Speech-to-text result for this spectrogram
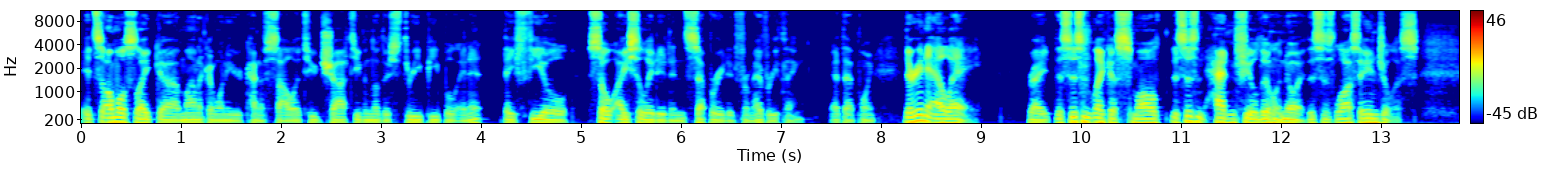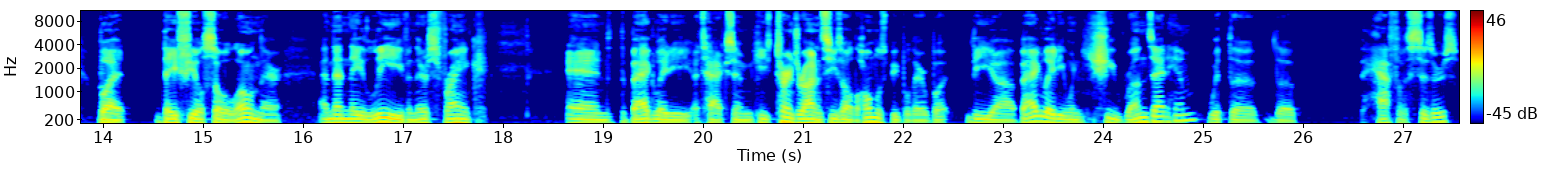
it's almost like uh, Monica, one of your kind of solitude shots. Even though there's three people in it, they feel so isolated and separated from everything at that point. They're in L.A right? This isn't like a small, this isn't Haddonfield, Illinois. This is Los Angeles. But they feel so alone there. And then they leave, and there's Frank, and the bag lady attacks him. He turns around and sees all the homeless people there. But the uh, bag lady, when she runs at him with the, the half of scissors,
